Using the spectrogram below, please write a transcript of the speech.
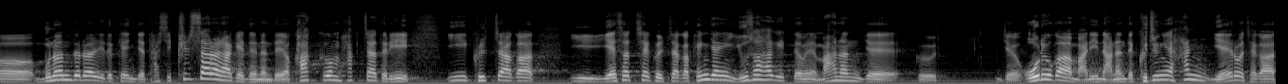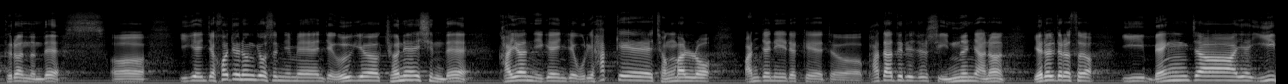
어, 문헌들을 이렇게 이제 다시 필사를 하게 되는데요. 가끔 학자들이 이 글자가 이 예서체 글자가 굉장히 유사하기 때문에 많은 이제 그 이제 오류가 많이 나는데 그 중에 한 예로 제가 들었는데 어 이게 이제 허준웅 교수님의 이제 의견 견해신데 과연 이게 이제 우리 학계에 정말로 완전히 이렇게 저 받아들여질 수 있느냐는 예를 들어서 이 맹자의 이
